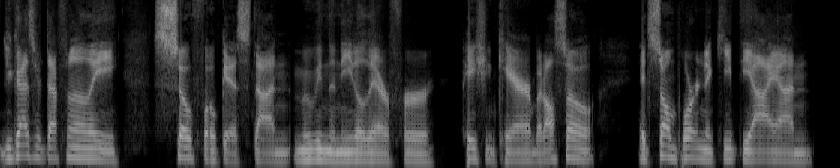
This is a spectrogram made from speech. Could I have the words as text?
you guys are definitely so focused on moving the needle there for patient care, but also it's so important to keep the eye on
